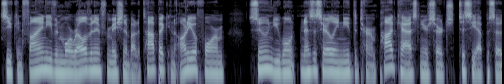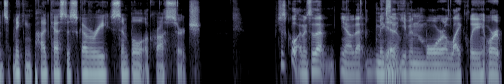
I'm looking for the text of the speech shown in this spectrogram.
so you can find even more relevant information about a topic in audio form." Soon, you won't necessarily need the term podcast in your search to see episodes, making podcast discovery simple across search. which is cool. I mean, so that you know that makes Yeah. it even more likely, or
